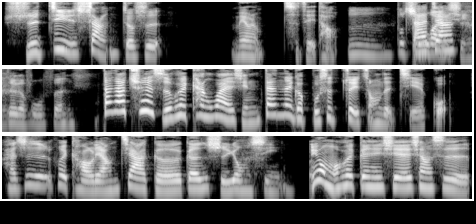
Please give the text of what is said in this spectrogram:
实际上就是没有人吃这一套，嗯，不吃外形这个部分，大家确实会看外形，但那个不是最终的结果。还是会考量价格跟实用性，因为我们会跟一些像是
